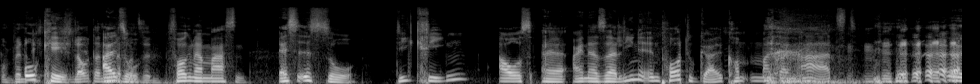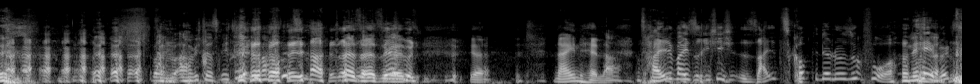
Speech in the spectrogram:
Und wenn okay, laut, also folgendermaßen. Es ist so, die kriegen aus äh, einer Saline in Portugal kommt ein Mann beim Arzt. Habe ich das richtig gemacht? ja, das ist sehr gut. Ja. Nein, Hella. Teilweise richtig Salz kommt in der Lösung vor. Nee, wirklich.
